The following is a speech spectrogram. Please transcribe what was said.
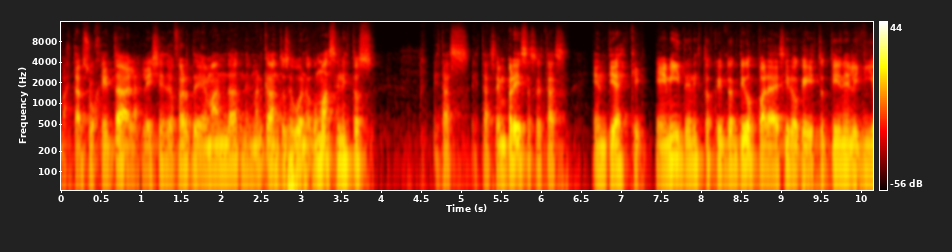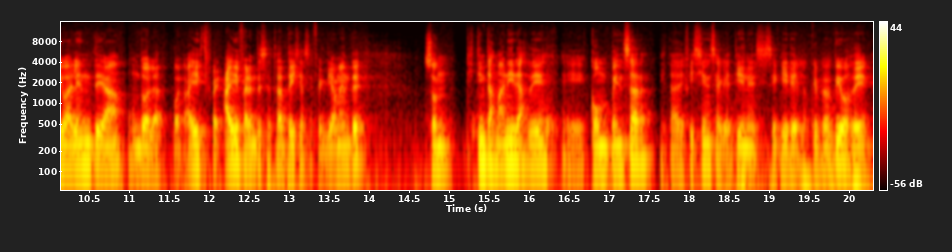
va a estar sujeta a las leyes de oferta y demanda del mercado. Entonces, bueno, ¿cómo hacen estos, estas, estas empresas o estas entidades que emiten estos criptoactivos para decir, ok, esto tiene el equivalente a un dólar? Bueno, hay, hay diferentes estrategias, efectivamente. Son distintas maneras de eh, compensar esta deficiencia que tienen, si se quiere, los criptoactivos de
